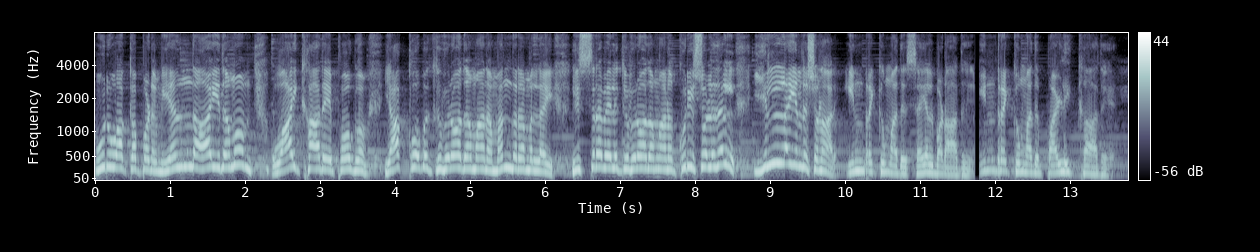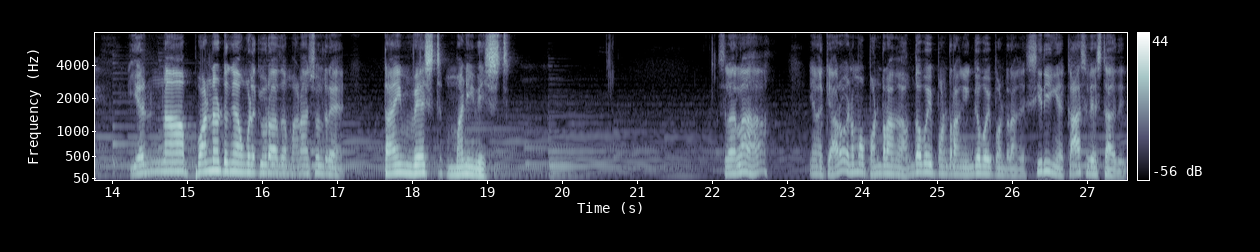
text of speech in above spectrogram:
உருவாக்கப்படும் எந்த ஆயுதமும் வாய்க்காதே போகும். யாக்கோபுக்கு விரோதமான மந்திரம் இல்லை இஸ்ரவேலுக்கு விரோதமான குறி சொல்லுதல் இல்லை என்று சொன்னார். இன்றைக்கும் அது செயல்படாது இன்றைக்கும் அது பழிக்காது. என்ன பண்ணட்டுங்க உங்களுக்கு விரோதமா? நான் சொல்றேன் டைம் வேஸ்ட் மணி வேஸ்ட் சிலர்லாம் எனக்கு யாரோ என்னமோ பண்ணுறாங்க அங்கே போய் பண்ணுறாங்க இங்கே போய் பண்ணுறாங்க சிரிங்க காசு வேஸ்ட் ஆகுது.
